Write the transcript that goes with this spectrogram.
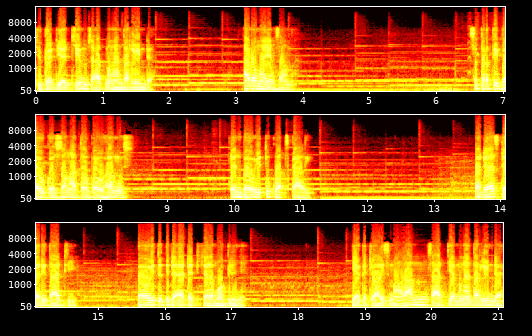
juga dia cium saat mengantar Linda. Aroma yang sama. Seperti bau gosong atau bau hangus. Dan bau itu kuat sekali. Padahal dari tadi, bau itu tidak ada di dalam mobilnya. Ya kecuali semalam saat dia mengantar Linda.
